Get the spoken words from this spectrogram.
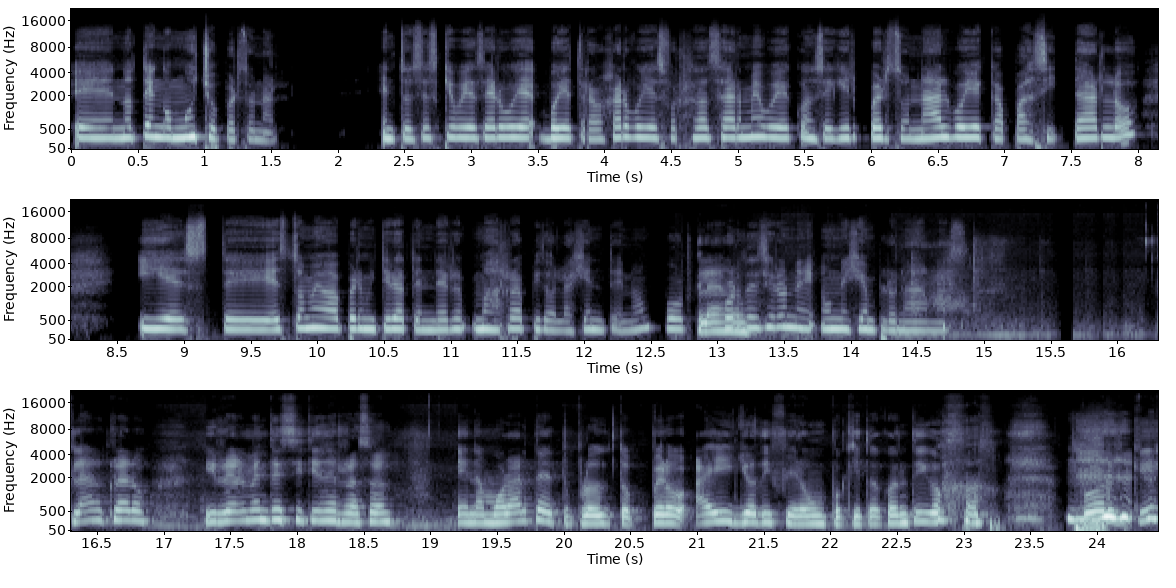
eh, no tengo mucho personal. Entonces, ¿qué voy a hacer? Voy a, voy a trabajar, voy a esforzarme, voy a conseguir personal, voy a capacitarlo y este esto me va a permitir atender más rápido a la gente, ¿no? Por, por decir un, un ejemplo nada más. Claro, claro. Y realmente sí tienes razón enamorarte de tu producto, pero ahí yo difiero un poquito contigo, porque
